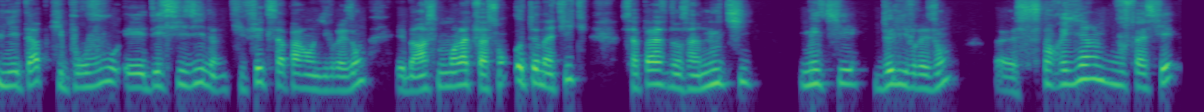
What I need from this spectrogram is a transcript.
une étape qui pour vous est décisive, qui fait que ça part en livraison, et eh ben à ce moment-là, de façon automatique, ça passe dans un outil métier de livraison, sans rien que vous fassiez,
